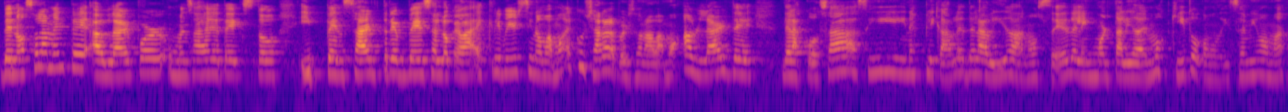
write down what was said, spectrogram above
de no solamente hablar por un mensaje de texto y pensar tres veces lo que va a escribir, sino vamos a escuchar a la persona, vamos a hablar de, de las cosas así inexplicables de la vida, no sé, de la inmortalidad del mosquito, como dice mi mamá.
